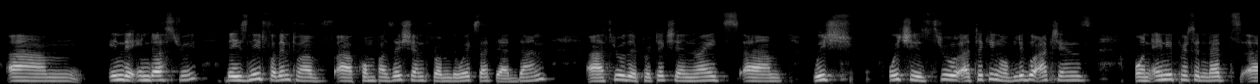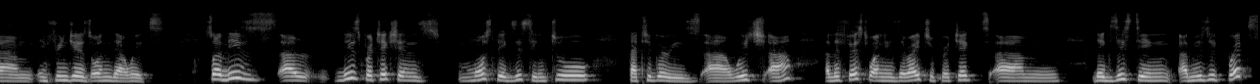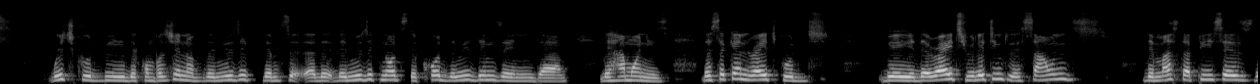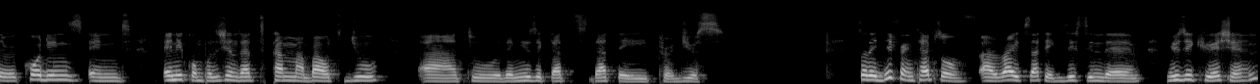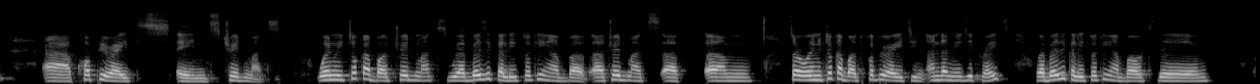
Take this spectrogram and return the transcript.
um, in the industry, there is need for them to have uh, compensation from the works that they are done uh, through the protection rights, um, which which is through a taking of legal actions on any person that um, infringes on their works. So these uh, these protections mostly exist in two categories, uh, which are the first one is the right to protect um, the existing uh, music works, which could be the composition of the music, the, uh, the, the, music notes, the chords, the rhythms, and uh, the harmonies. The second right could be the rights relating to the sounds, the masterpieces, the recordings, and any compositions that come about due uh, to the music that, that they produce. So the different types of uh, rights that exist in the music creation are copyrights and trademarks when we talk about trademarks, we are basically talking about uh, trademarks. Uh, um, so when we talk about copywriting under music rights, we're basically talking about the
